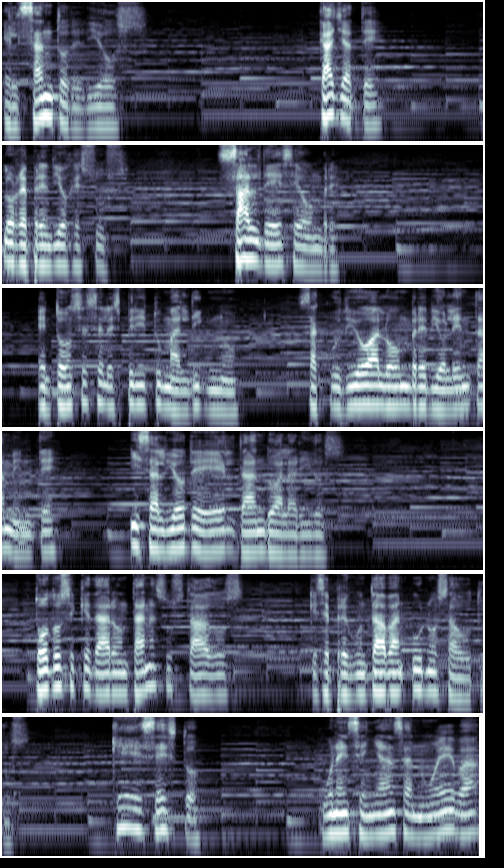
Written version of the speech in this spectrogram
el santo de Dios. Cállate, lo reprendió Jesús. Sal de ese hombre. Entonces el espíritu maligno sacudió al hombre violentamente y salió de él dando alaridos. Todos se quedaron tan asustados que se preguntaban unos a otros, ¿qué es esto? Una enseñanza nueva,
